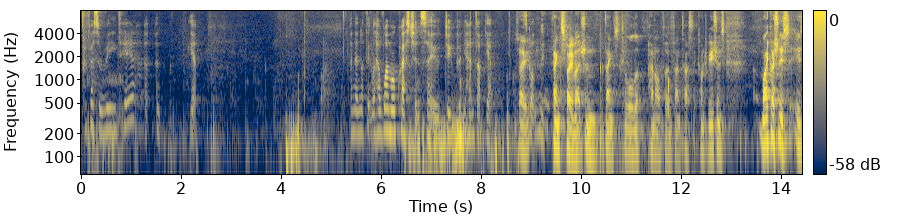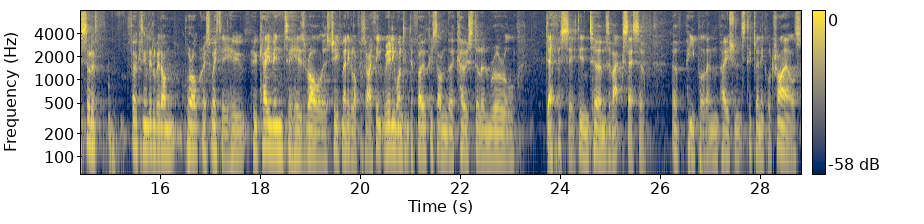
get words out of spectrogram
Professor Reid here. Uh, uh, And then I think we'll have one more question, so do put your hands up. Yeah. So, thanks very much, and thanks to all the panel for fantastic contributions. My question is, is sort of focusing a little bit on poor old Chris Whitty, who, who came into his role as Chief Medical Officer, I think really wanting to focus on the coastal and rural deficit in terms of access of, of people and patients to clinical trials.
